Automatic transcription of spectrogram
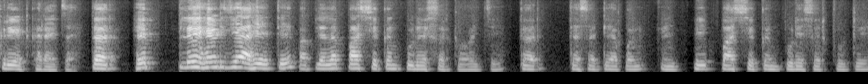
क्रिएट करायचा आहे. तर हे प्ले हेड जे आहे ते आपल्याला पाच सेकंद पुढे सरकवायचे. तर त्यासाठी आपण हे पाच सेकंद पुढे सरकवतोय.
